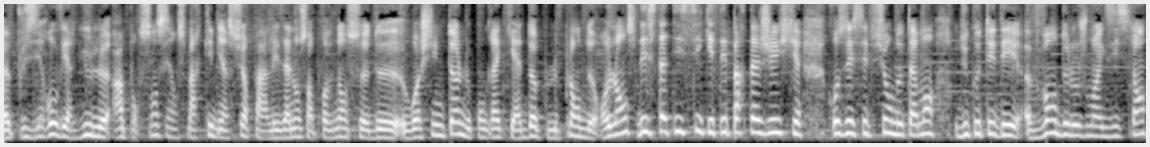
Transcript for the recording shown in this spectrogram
euh, plus 0,1%. Séance marquée, bien sûr, par les annonces en provenance de Washington, le Congrès qui adopte le plan de relance. Des statistiques étaient partagées. Grosse déception, notamment du côté des ventes de logements existants,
